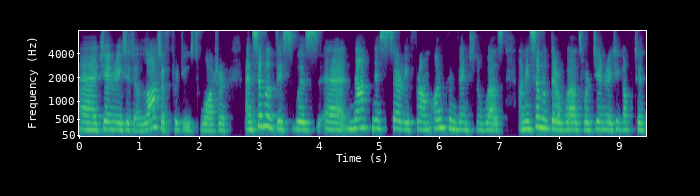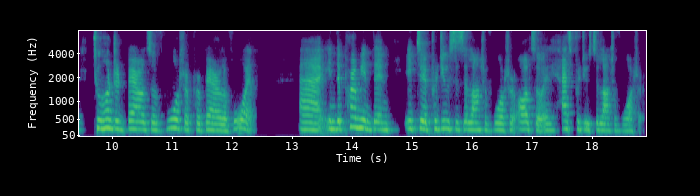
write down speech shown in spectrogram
uh, generated a lot of produced water. And some of this was uh, not necessarily from unconventional wells. I mean, some of their wells were generating up to 200 barrels of water per barrel of oil. Uh, in the Permian, then it uh, produces a lot of water also. It has produced a lot of water.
